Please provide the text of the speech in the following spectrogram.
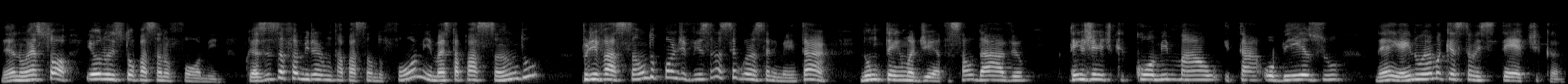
Né? Não é só eu não estou passando fome. Porque às vezes a família não está passando fome, mas está passando privação do ponto de vista da segurança alimentar. Não tem uma dieta saudável, tem gente que come mal e está obeso, né? E aí não é uma questão estética.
